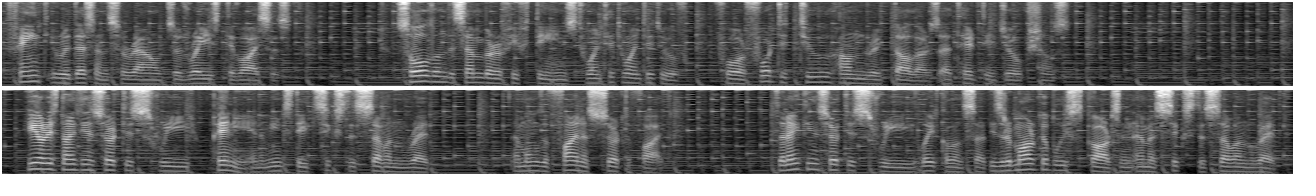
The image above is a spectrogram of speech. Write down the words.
Faint iridescence surrounds the raised devices. Sold on December 15, 2022 for $4,200 at Heritage Auctions. Here is 1933 penny in a mint state 67 red, among the finest certified. The 1933 late Lincoln set is remarkably scarce in MS67 red,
